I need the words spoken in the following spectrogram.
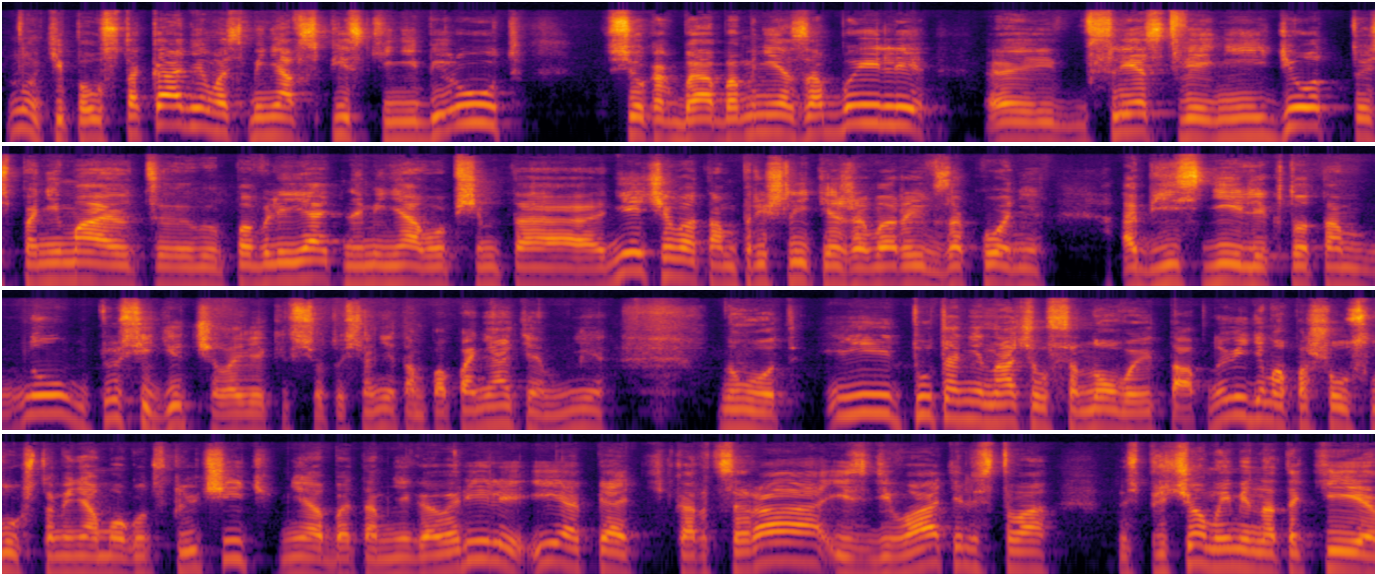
ну, типа устаканилось, меня в списке не берут, все как бы обо мне забыли, э, следствие не идет, то есть понимают, э, повлиять на меня, в общем-то, нечего, там пришли те же воры в законе, объяснили, кто там, ну, ну, сидит человек и все, то есть они там по понятиям не... Ну вот, и тут они начался новый этап. Ну, видимо, пошел слух, что меня могут включить, мне об этом не говорили, и опять карцера, издевательства, то есть причем именно такие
